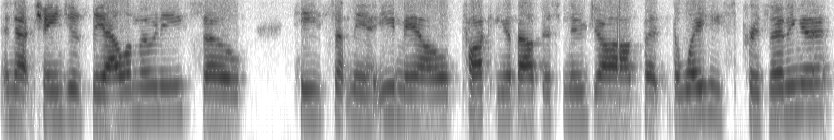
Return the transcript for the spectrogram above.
and that changes the alimony. So he sent me an email talking about this new job, but the way he's presenting it,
